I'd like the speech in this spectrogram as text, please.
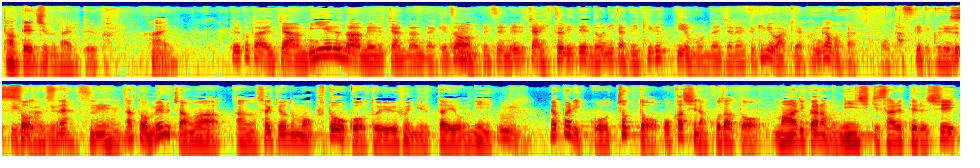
探偵ジブナイルというか、はい。ということはじゃあ見えるのはメルちゃんなんだけど、うん。別にメルちゃん一人でどうにかできるっていう問題じゃない時に脇屋君がまた助けてくれるっていうそうですね。感じなんですね。うん。あと、メルちゃんは、あの、先ほども不登校というふうに言ったように、うん、やっぱりこう、ちょっとおかしな子だと周りからも認識されてるし、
